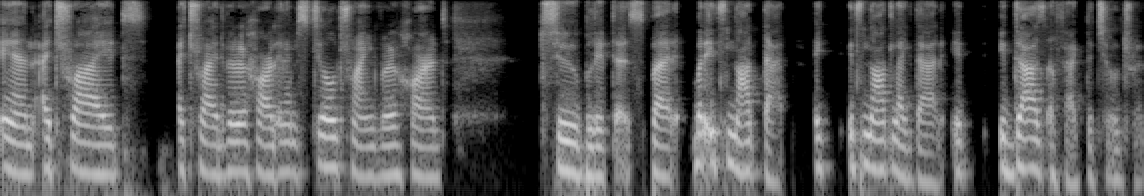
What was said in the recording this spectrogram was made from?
and I tried. I tried very hard, and I'm still trying very hard to believe this. But but it's not that. It it's not like that. It it does affect the children,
